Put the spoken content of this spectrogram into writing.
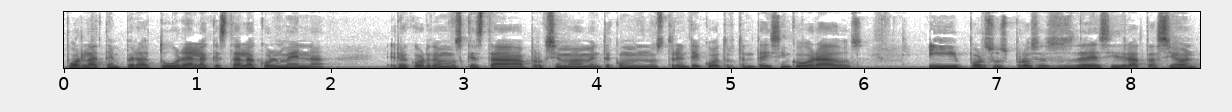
por la temperatura en la que está la colmena, recordemos que está aproximadamente como unos 34-35 grados, y por sus procesos de deshidratación,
